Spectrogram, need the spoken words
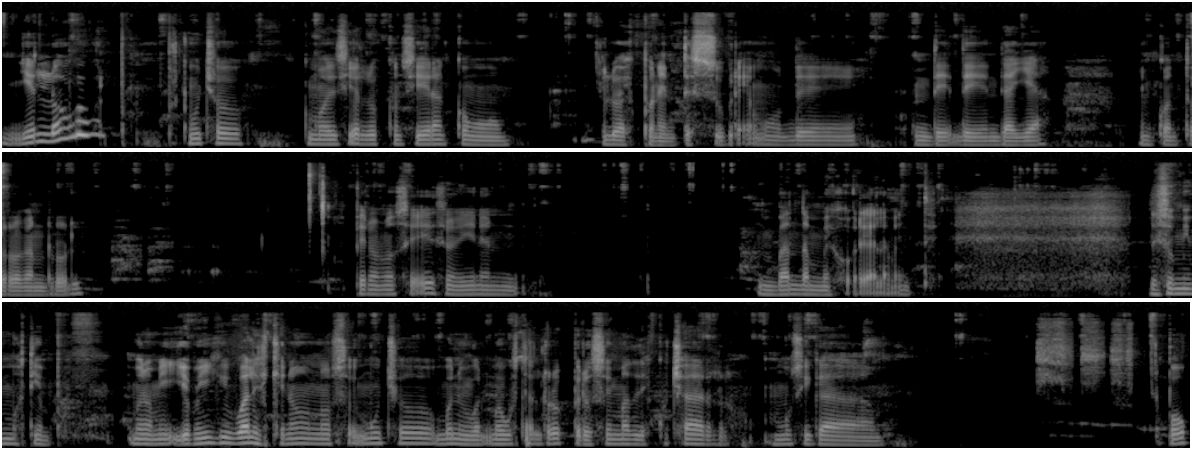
y es loco igual, po, porque muchos, como decía, los consideran como los exponentes supremos de, de, de, de allá en cuanto a rock and roll. Pero no sé, se me vienen bandas mejores a la mente. De esos mismos tiempos. Bueno, a mí, yo a mí igual es que no, no soy mucho, bueno, igual me gusta el rock, pero soy más de escuchar música pop,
